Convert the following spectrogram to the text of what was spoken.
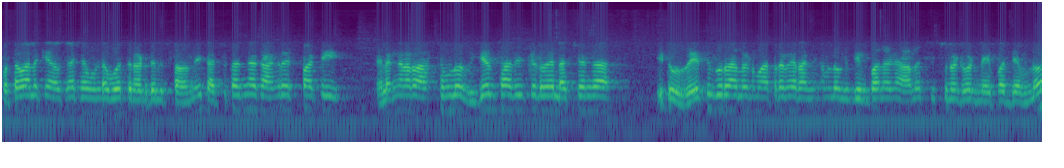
కొత్త వాళ్ళకే అవకాశం ఉండబోతున్నట్టు తెలుస్తా ఉంది. ఖచ్చితంగా కాంగ్రెస్ పార్టీ తెలంగాణ రాష్ట్రంలో విజయం సాధించడమే లక్ష్యంగా ఇటు వేసుగురాలను మాత్రమే రంగంలోకి దింపాలని ఆలోచిస్తున్నటువంటి నేపథ్యంలో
